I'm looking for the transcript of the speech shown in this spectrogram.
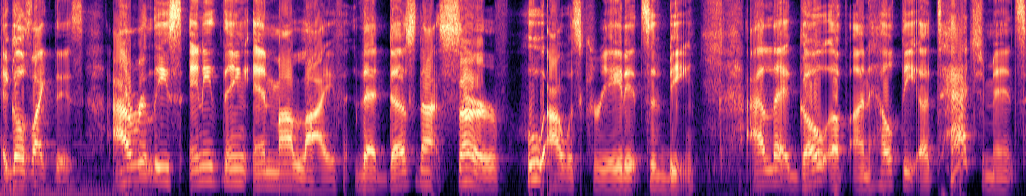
It goes like this I release anything in my life that does not serve who I was created to be. I let go of unhealthy attachments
